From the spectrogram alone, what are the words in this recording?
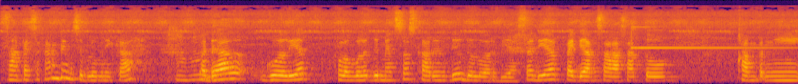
sampai sekarang dia masih belum menikah Mhm. padahal gue lihat kalau gue lihat di medsos karir dia udah luar biasa. Dia pegang salah satu company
